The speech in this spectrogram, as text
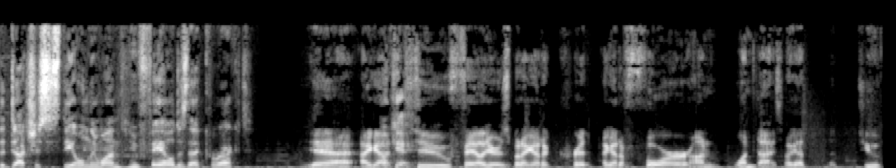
the Duchess is the only one who failed. Is that correct? Yeah, I got Okay. two failures, but I got a crit. I got a four on one die, so I got a two.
